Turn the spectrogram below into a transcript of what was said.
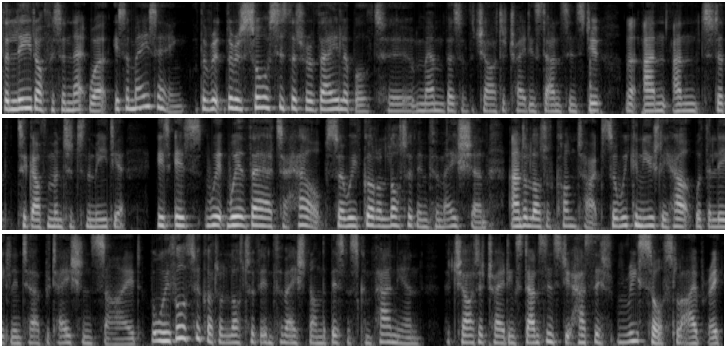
The lead officer network is amazing. The, the resources that are available to members of the charter trading standards institute and and to, to government and to the media is is we're, we're there to help. So we've got a lot of information and a lot of contacts, so we can usually help with the legal interpretation side. But we've also got a lot of information on the business companion. The Chartered Trading Standards Institute has this resource library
